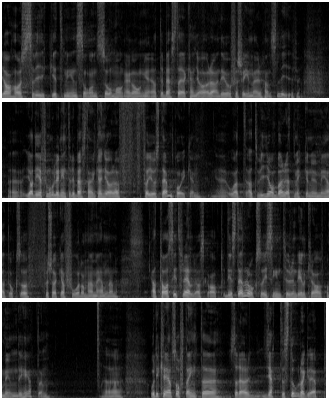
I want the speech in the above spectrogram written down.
jag har svikit min son så många gånger att det bästa jag kan göra det är att försvinna ur hans liv. Eh, ja, det är förmodligen inte det bästa han kan göra för just den pojken. Eh, och att, att vi jobbar rätt mycket nu med att också försöka få de här männen att ta sitt föräldraskap. Det ställer också i sin tur en del krav på myndigheten. Eh, och det krävs ofta inte så där jättestora grepp.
